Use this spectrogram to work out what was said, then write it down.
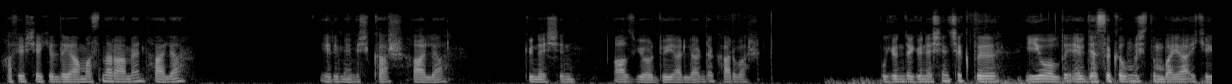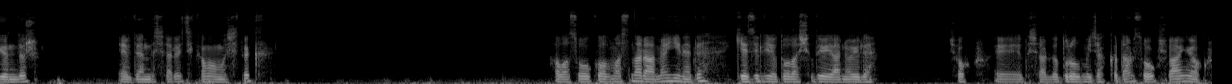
Hafif şekilde yağmasına rağmen hala erimemiş kar. Hala güneşin az gördüğü yerlerde kar var. Bugün de güneşin çıktığı iyi oldu. Evde sıkılmıştım bayağı iki gündür. Evden dışarı çıkamamıştık. Hava soğuk olmasına rağmen yine de geziliyor, dolaşılıyor yani öyle. Çok e, dışarıda durulmayacak kadar soğuk şu an yok.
